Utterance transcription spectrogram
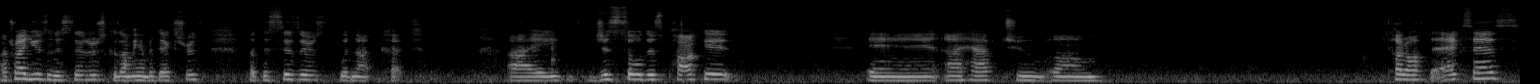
I tried using the scissors because I'm ambidextrous, but the scissors would not cut. I just sewed this pocket and I have to um, cut off the excess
